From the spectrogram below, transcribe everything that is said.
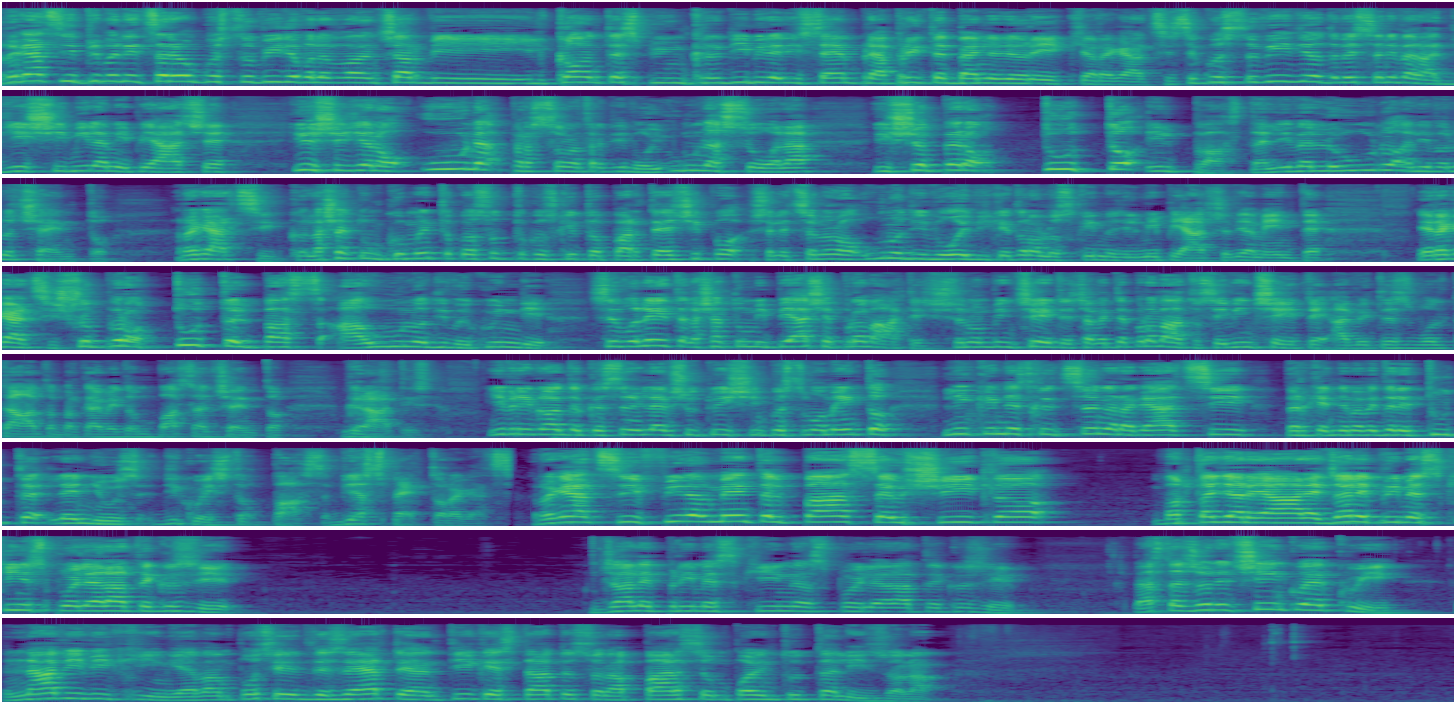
Ragazzi, prima di iniziare con questo video volevo lanciarvi il contest più incredibile di sempre. Aprite bene le orecchie, ragazzi. Se questo video dovesse arrivare a 10.000 mi piace, io sceglierò una persona tra di voi, una sola. Vi shopperò tutto il pass, dal livello 1 al livello 100. Ragazzi, lasciate un commento qua sotto con scritto partecipo, selezionerò uno di voi, vi chiederò lo screen del mi piace, ovviamente e ragazzi, shopperò tutto il pass a uno di voi. Quindi, se volete, lasciate un mi piace, provateci. Se non vincete, se avete provato, se vincete, avete svoltato perché avete un pass al 100 gratis. Io vi ricordo che sono in live su Twitch in questo momento. Link in descrizione, ragazzi, perché andiamo a vedere tutte le news di questo pass. Vi aspetto, ragazzi. Ragazzi, finalmente il pass è uscito. Battaglia reale, già le prime skin spoilerate così. Già le prime skin spoilerate così. La stagione 5 è qui. Navi vichinghe, avamposti del deserto e antiche statue sono apparse un po' in tutta l'isola.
